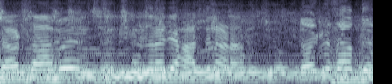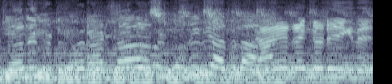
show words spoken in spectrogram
ਡਾਕਟਰ ਸਾਹਿਬ ਜਰਾ ਜਿਹਾ ਹੱਥ ਲਾਣਾ। ਡਾਕਟਰ ਸਾਹਿਬ ਦੱਸਿਆ ਨਹੀਂ ਡਾਕਟਰ ਸਾਹਿਬ ਤੁਸੀਂ ਵੀ ਹੱਥ ਲਾ। ਸਾਰੇ ਡੰਗਰ ਠੀਕ ਨੇ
